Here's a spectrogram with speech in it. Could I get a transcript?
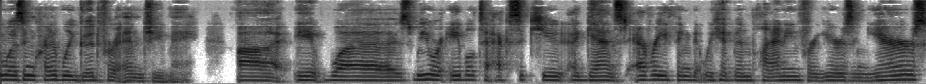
was incredibly good for MGMA. Uh, it was, we were able to execute against everything that we had been planning for years and years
